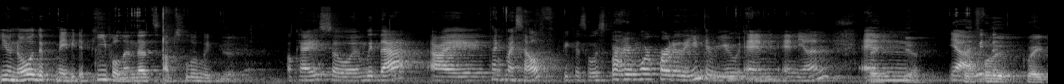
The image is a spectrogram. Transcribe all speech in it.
you you know the, maybe the people, and that's absolutely okay. So and with that, I thank myself because I was part of, more part of the interview, and and Jan, and Thank- yeah. yeah, Thanks for the, the great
